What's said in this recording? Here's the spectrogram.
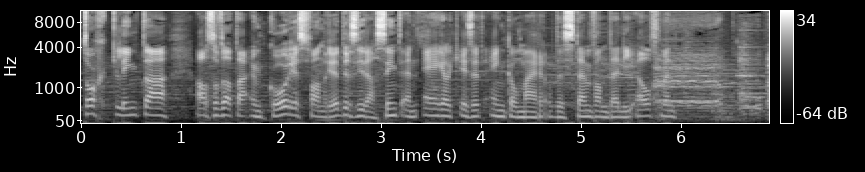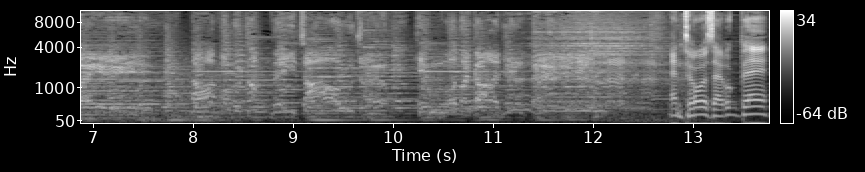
toch klinkt dat alsof dat, dat een koor is van ridders die dat zingt. En eigenlijk is het enkel maar de stem van Danny Elfman. En trouwens daar ook bij,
